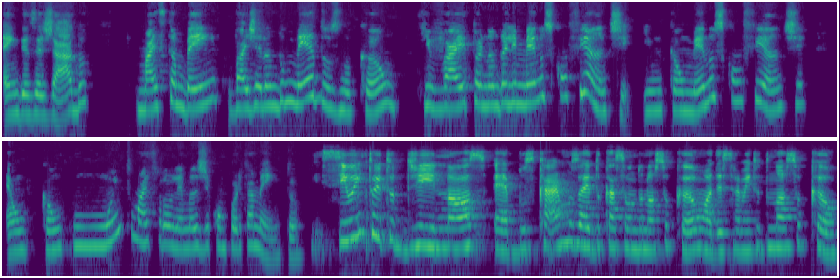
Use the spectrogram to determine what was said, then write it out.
é indesejado, mas também vai gerando medos no cão que vai tornando ele menos confiante. E um cão menos confiante é um cão com muito mais problemas de comportamento. Se o intuito de nós é buscarmos a educação do nosso cão, o adestramento do nosso cão,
